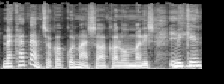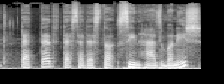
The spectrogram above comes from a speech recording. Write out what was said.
meg hát nem csak akkor más alkalommal is. Igen. Miként tetted, teszed ezt a színházban is,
